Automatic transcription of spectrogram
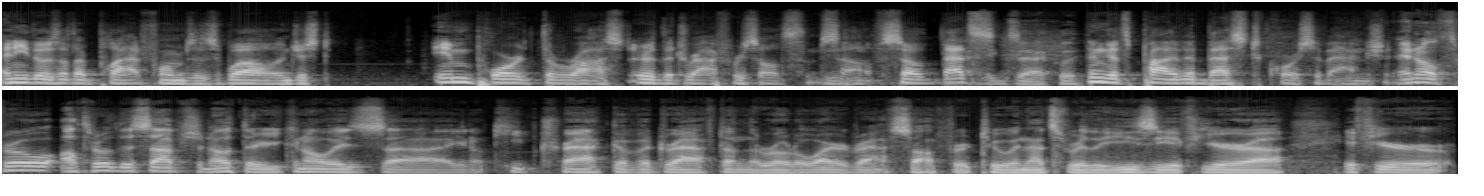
any of those other platforms as well, and just import the roster or the draft results themselves. So that's Mm-hmm. exactly. I think that's probably the best course of action. And I'll throw I'll throw this option out there. You can always uh, you know keep track of a draft on the RotoWire draft software too, and that's really easy if you're uh, if you're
